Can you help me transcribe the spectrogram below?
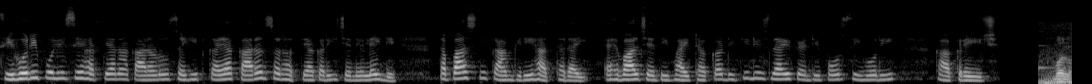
સિહોરી પોલીસે હત્યાના કારણો સહિત કયા કારણસર હત્યા કરી જેને લઈને તપાસની કામગીરી હાથ ધરાઈ. અહેવાલ Jayantibhai Thakkar, DT news live twenty four Sihori, Kankrej. બોલો.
